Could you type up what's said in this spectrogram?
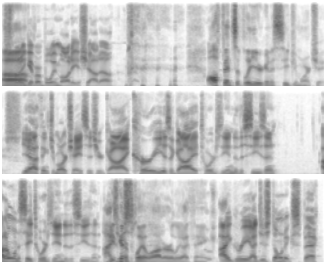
Just want Um, to give our boy Maudie a shout out. offensively, you're going to see Ja'Marr Chase. Yeah, I think Ja'Marr Chase is your guy. Curry is a guy towards the end of the season. I don't want to say towards the end of the season. I He's going to play a lot early, I think. I agree. I just don't expect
